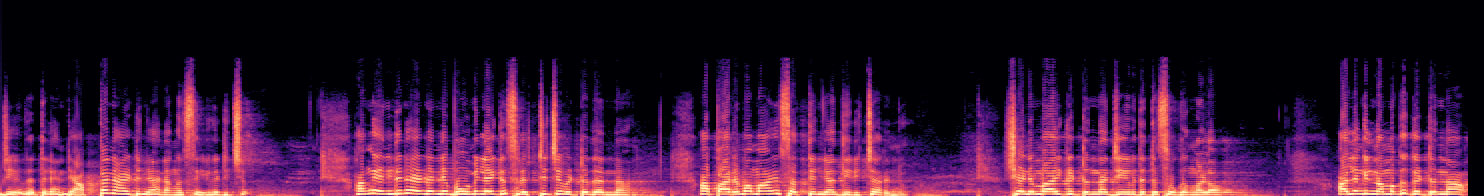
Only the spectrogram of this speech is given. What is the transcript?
ജീവിതത്തിൽ എന്റെ അപ്പനായിട്ട് ഞാൻ അങ്ങ് സ്വീകരിച്ചു. അങ്ങ് എന്തിനാണ് എന്നെ ഭൂമിയിലേക്ക് സൃഷ്ടിച്ചു വിട്ടതെന്ന് ആ പരമമായ സത്യം ഞാൻ തിരിച്ചറിഞ്ഞു. ക്ഷണികമായി കിട്ടുന്ന ജീവിതത്തെ സുഖങ്ങളോ അല്ലെങ്കിൽ നമുക്ക് കിട്ടുന്ന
